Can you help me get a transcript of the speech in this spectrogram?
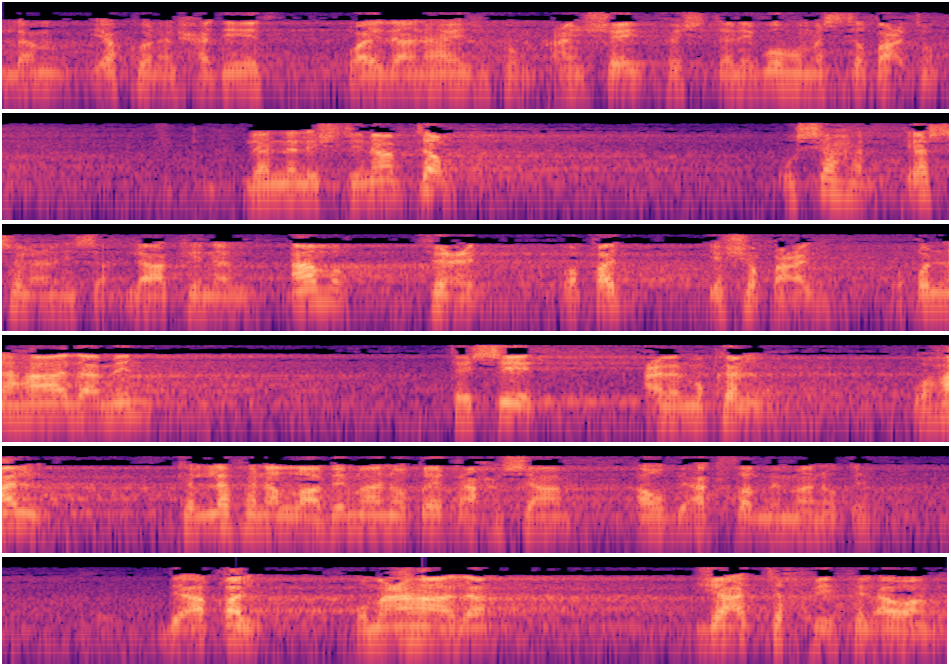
لم يكن الحديث وإذا نهيتكم عن شيء فاجتنبوه ما استطعتم؟ لأن الاجتناب ترك وسهل يسهل على الإنسان لكن الأمر فعل وقد يشق عليه. وقلنا هذا من تيسير على المكلف. وهل كلفنا الله بما نطيق يا حسام أو بأكثر مما نطيق؟ بأقل. ومع هذا جاء التخفيف في الأوامر.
